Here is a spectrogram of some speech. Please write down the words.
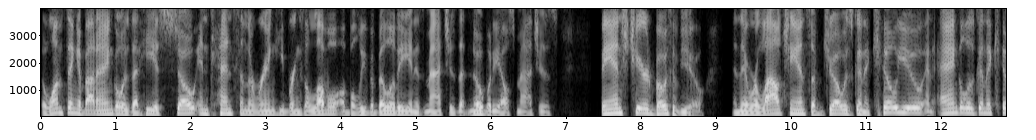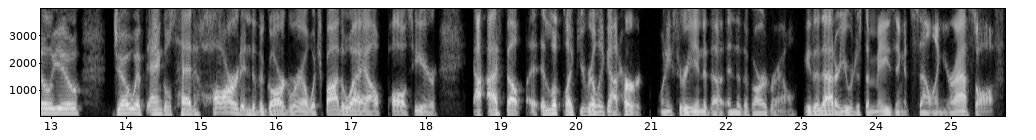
The one thing about Angle is that he is so intense in the ring. He brings a level of believability in his matches that nobody else matches. Fans cheered both of you, and there were loud chants of Joe is going to kill you and Angle is going to kill you. Joe whipped Angle's head hard into the guardrail, which, by the way, I'll pause here. I, I felt it looked like you really got hurt when he threw you into the into the guardrail. Either that, or you were just amazing at selling your ass off.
